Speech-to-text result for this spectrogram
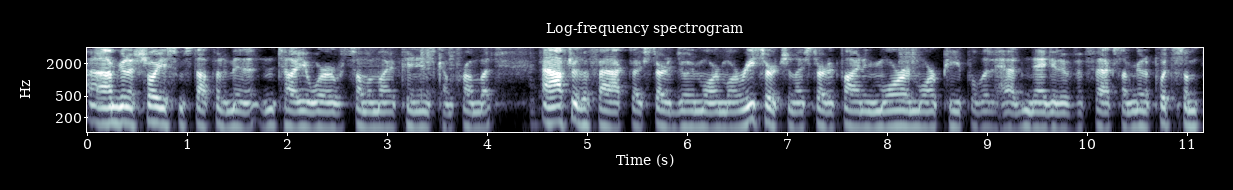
I'm going to show you some stuff in a minute and tell you where some of my opinions come from. But after the fact, I started doing more and more research and I started finding more and more people that had negative effects. I'm going to put some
